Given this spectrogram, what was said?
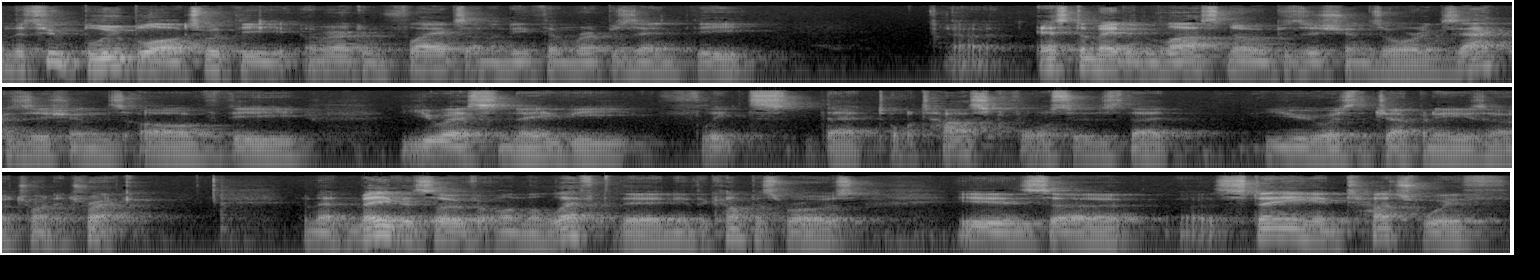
and the two blue blocks with the American flags underneath them represent the uh, estimated last known positions or exact positions of the U.S. Navy fleets that or task forces that you as the Japanese are trying to track. And that MAVIS over on the left there near the compass rose is uh, uh, staying in touch with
